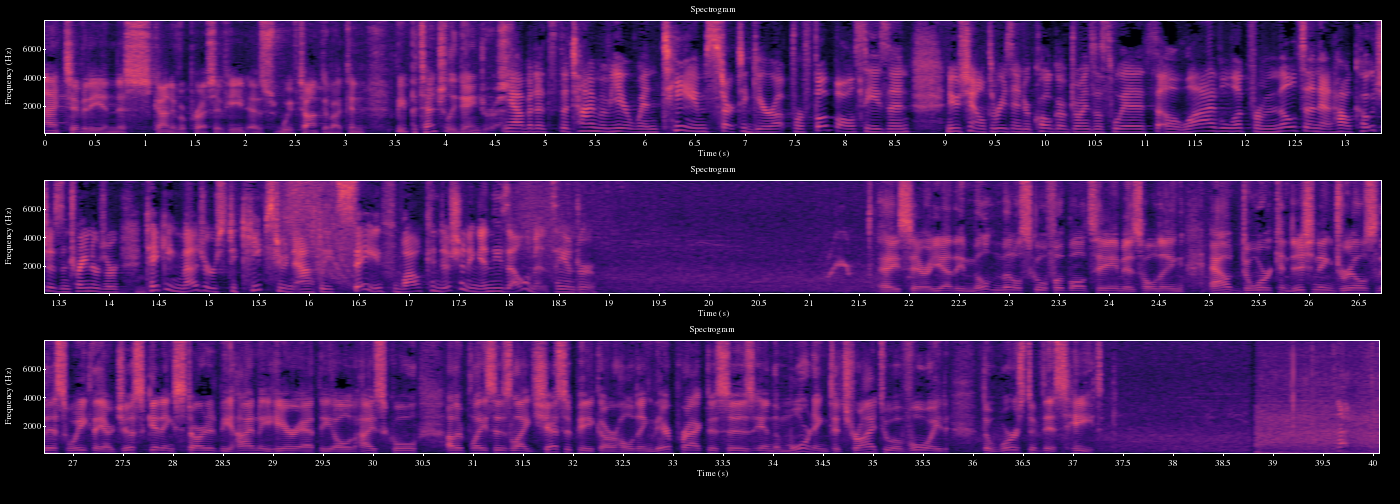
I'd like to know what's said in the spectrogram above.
Activity in this kind of oppressive heat, as we've talked about, can be potentially dangerous. Yeah, but it's the time of year when teams start to gear up for football season. News Channel 3's Andrew Colgrove joins us with a live look from Milton at how coaches and trainers are mm -hmm. taking measures to keep student athletes safe while conditioning in these elements. Andrew. Hey, Sarah. Yeah, the Milton Middle School football team is holding outdoor conditioning drills this week. They are just getting started behind me here at the old high school. Other places like Chesapeake are holding their practices in the morning to try to avoid the worst of this heat.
